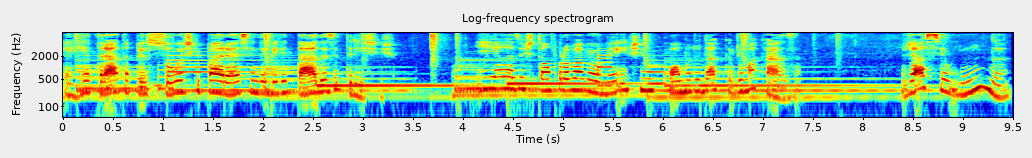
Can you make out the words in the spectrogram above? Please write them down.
é, retrata pessoas que parecem debilitadas e tristes. E elas estão provavelmente em um cômodo de uma casa. Já a segunda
